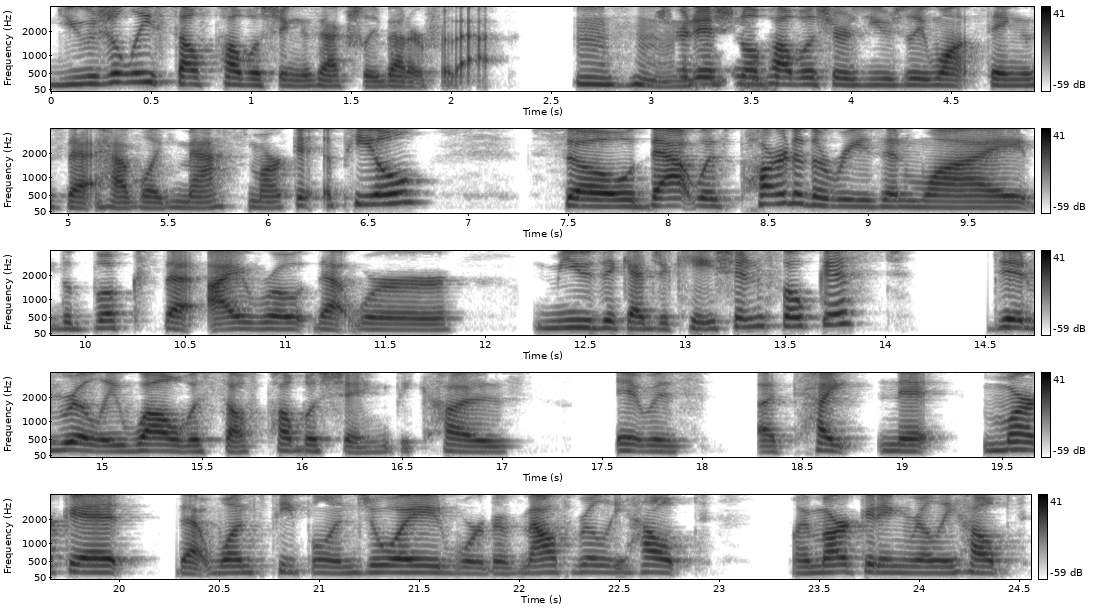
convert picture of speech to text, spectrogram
usually self-publishing is actually better for that mm-hmm. traditional publishers usually want things that have like mass market appeal so that was part of the reason why the books that i wrote that were music education focused did really well with self publishing because it was a tight knit market that once people enjoyed, word of mouth really helped. My marketing really helped.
